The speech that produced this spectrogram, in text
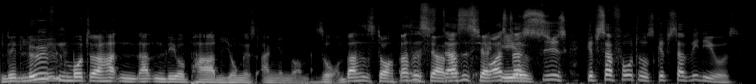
eine Löwenmutter hat ein, hat ein Leopardenjunges angenommen. So, und das ist doch, das ist ja, das, das ist ja oh, ist eher, das süß. Gibt's da Fotos? Gibt's da Videos?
